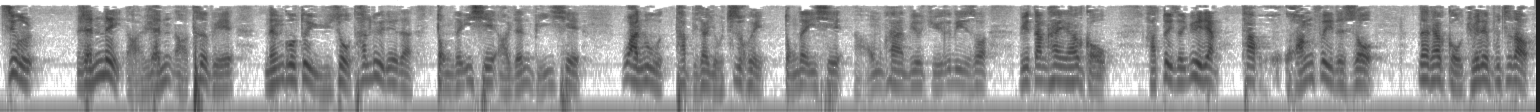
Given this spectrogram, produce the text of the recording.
只有人类啊，人啊，特别能够对宇宙他略略的懂得一些啊，人比一些万物他比较有智慧，懂得一些啊。我们看，比如举一个例子说，比如当看一条狗，它对着月亮，它狂吠的时候，那条狗绝对不知道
